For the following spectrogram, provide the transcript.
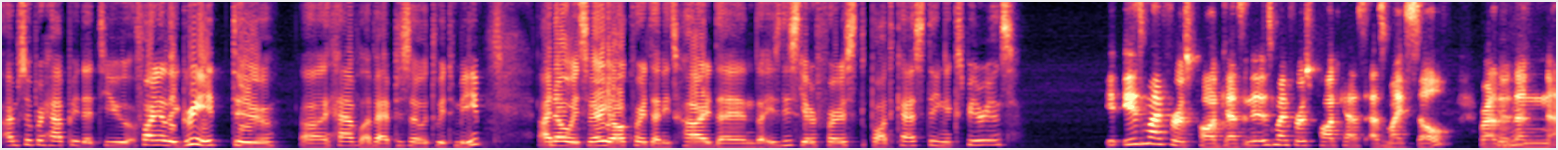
I'm super happy that you finally agreed to uh, have an episode with me. I know it's very awkward and it's hard. And is this your first podcasting experience? it is my first podcast and it is my first podcast as myself rather mm-hmm. than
